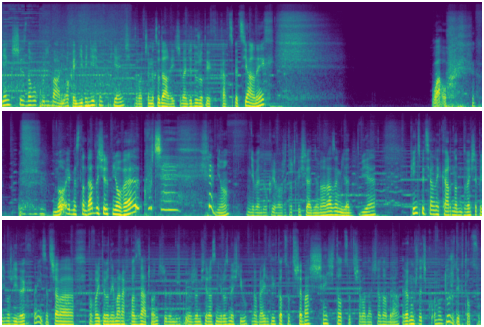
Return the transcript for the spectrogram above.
większy znowu Kulibali. Okej, 95. Zobaczymy co dalej, czy będzie dużo tych kart specjalnych. Wow. No, jak na standardy sierpniowe, kurczę, średnio. Nie będę ukrywał, że troszkę średnio. No razem ile? Dwie, 5 specjalnych kart na 25 możliwych. No nic, no trzeba powoli tego Neymara chyba zacząć, żebym już żebym się razem nie rozmyślił. Dobra, ile tych toców trzeba? 6 toców trzeba dać, no dobra. Na pewno muszę dać, no dużo tych toców,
